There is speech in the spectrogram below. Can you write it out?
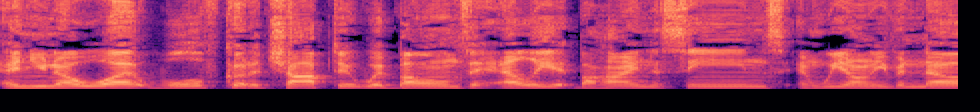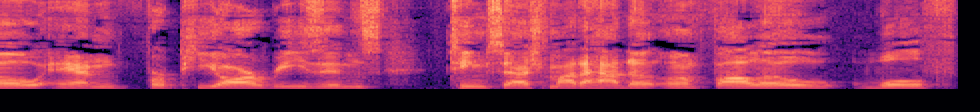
And you know what? Wulf could have chopped it with Bones and Elliot behind the scenes, and we don't even know. And for PR reasons, Team Sesh might have had to unfollow Wulf.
